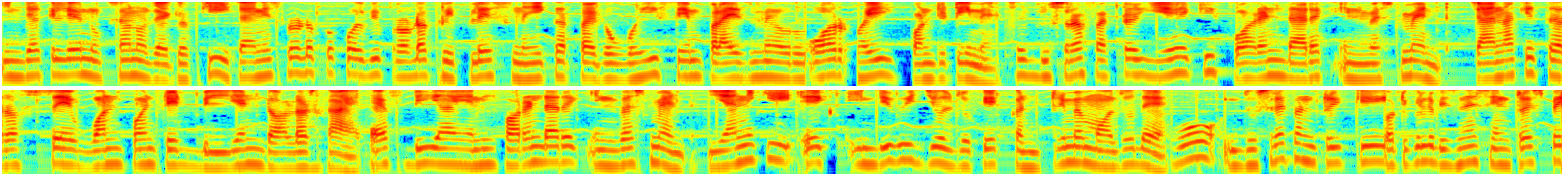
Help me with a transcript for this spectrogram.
इंडिया के लिए नुकसान हो जाएगा कि चाइनीज़ प्रोडक्ट को कोई भी प्रोडक्ट रिप्लेस नहीं कर पाएगा वही सेम प्राइस में और, और वही क्वांटिटी में। फिर दूसरा फैक्टर ये है कि फॉरेन डायरेक्ट इन्वेस्टमेंट चाइना की तरफ़ से 1.8 बिलियन डॉलर का है। एफडीआई यानी फॉरेन डायरेक्ट इन्वेस्टमेंट यानी कि एक इंडिविजुअल जो कि एक कंट्री में मौजूद है, वो दूसरे कंट्री की पर्टिकुलर बिज़नेस इंटरेस्ट पे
